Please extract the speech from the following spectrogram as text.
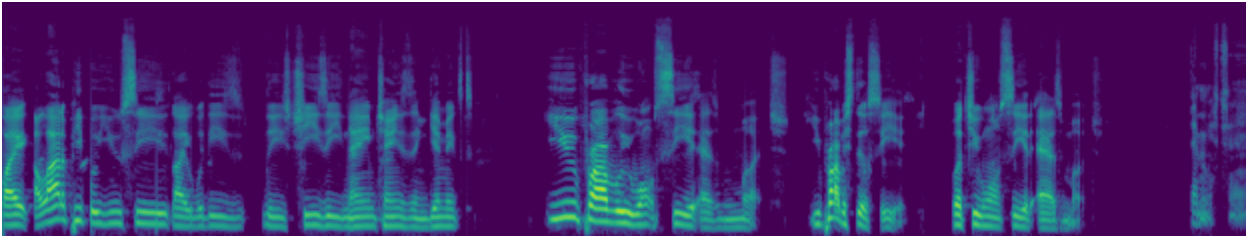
like a lot of people you see like with these these cheesy name changes and gimmicks you probably won't see it as much. You probably still see it but you won't see it as much. That makes sense.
